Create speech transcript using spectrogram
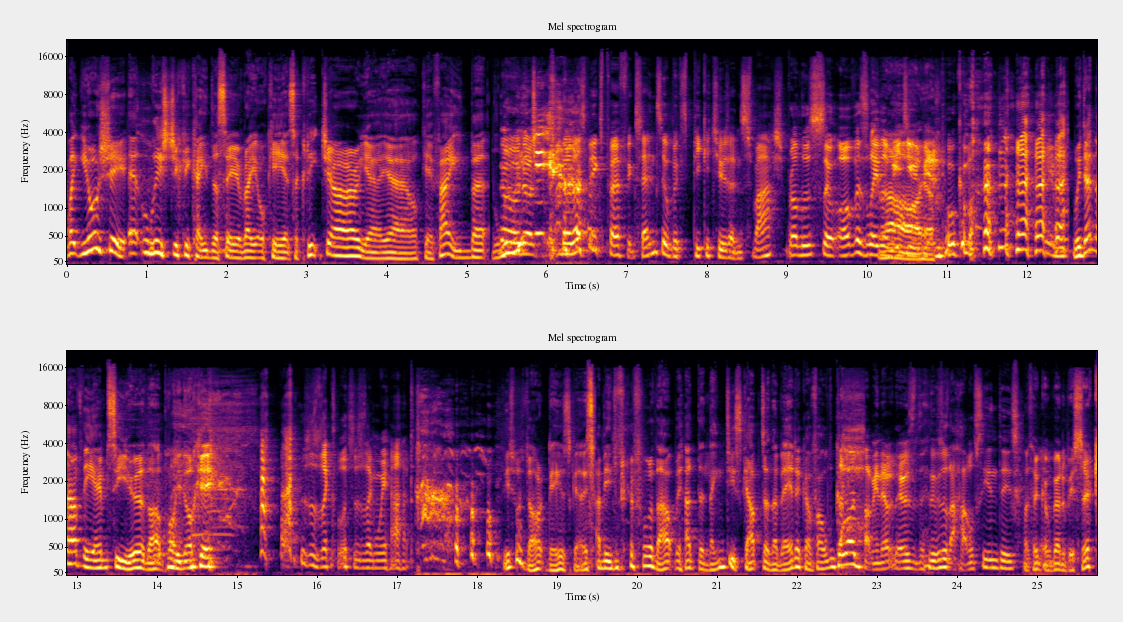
Like Yoshi, at least you could kind of say, right, okay, it's a creature. Yeah, yeah, okay, fine. But No, no, Luigi, no, this makes perfect sense though because Pikachu's in Smash Brothers, so obviously Luigi Oh, would be oh, yeah. in Pokemon. we didn't have the MCU at that point, okay? this is the closest thing we had. These were dark days, guys. I mean, before that, we had the 90s Captain America film. Come ah, on. I mean, those, those are the halcyon days. I think I'm going to be sick.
